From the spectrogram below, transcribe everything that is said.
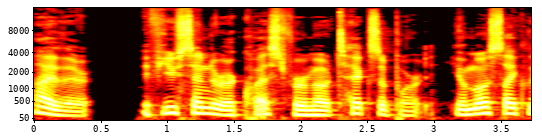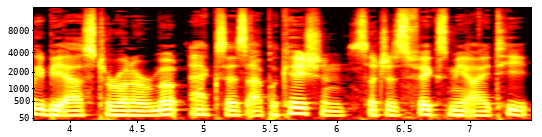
Hi there. If you send a request for remote tech support, you'll most likely be asked to run a remote access application, such as FixMe.IT.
